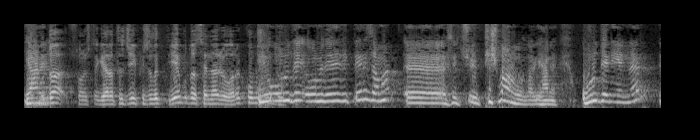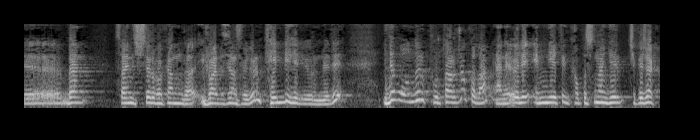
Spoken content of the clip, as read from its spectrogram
Yani bu da sonuçta yaratıcı yıkıcılık diye bu da senaryo olarak e, konuldu. onu de, onu denedikleri zaman e, pişman olurlar yani. Onu deneyenler e, ben Sayın İçişleri Bakanı'nın da ifadesinden söylüyorum tembih ediyorum dedi. Bir de onları kurtaracak olan yani öyle emniyetin kapısından girip çıkacak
